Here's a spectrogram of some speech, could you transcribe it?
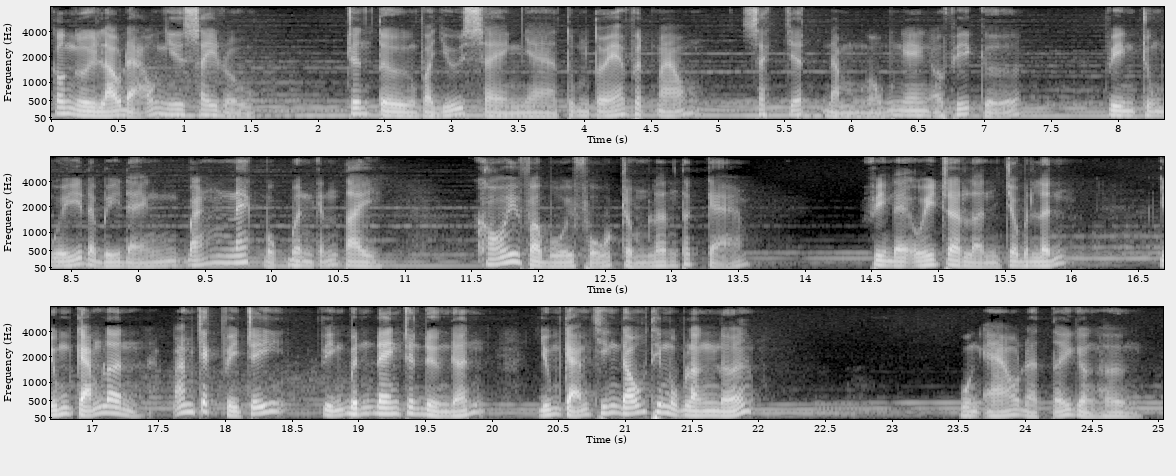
có người lão đảo như say rượu. Trên tường và dưới sàn nhà tung tóe vết máu, xác chết nằm ngổn ngang ở phía cửa. Viên trung úy đã bị đạn bắn nát một bên cánh tay. Khói và bụi phủ trùm lên tất cả. Viên đại úy ra lệnh cho binh lính. Dũng cảm lên, bám chắc vị trí, viện binh đang trên đường đến, dũng cảm chiến đấu thêm một lần nữa. Quân áo đã tới gần hơn,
